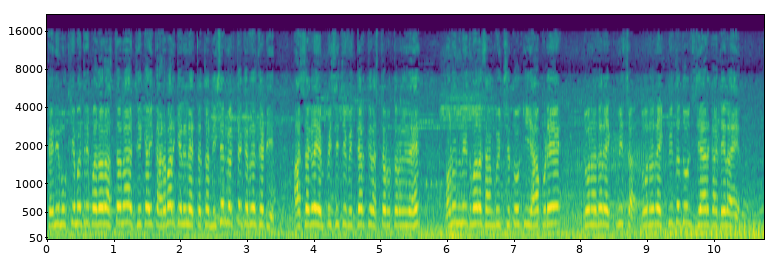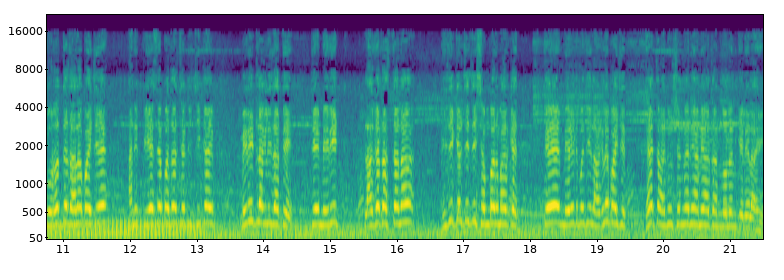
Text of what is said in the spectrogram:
त्यांनी मुख्यमंत्री पदावर असताना जे काही कारभार केलेले आहेत त्याचा निषेध व्यक्त करण्यासाठी आज सगळे एमपीसीचे विद्यार्थी रस्त्यावर उतरलेले आहेत. म्हणून मी तुम्हाला सांगू इच्छितो की यापुढे दोन हजार एकवीसचा दोन हजार एकवीसचा जो जी आर काढलेला आहे तो रद्द झाला पाहिजे. आणि पीएसए पदासाठी जी काही मेरिट लागली जाते ते मेरिट लागत असताना फिजिकलचे जे शंभर मार्क आहेत ते मेरिटमध्ये लागले पाहिजेत. ह्याच अनुषंगाने आम्ही आज आंदोलन केलेलं आहे.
